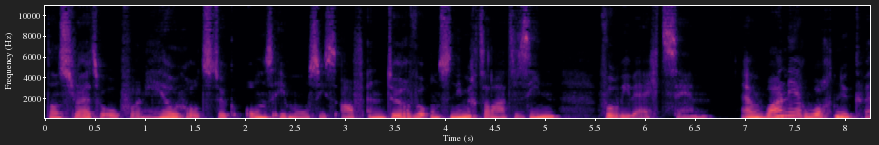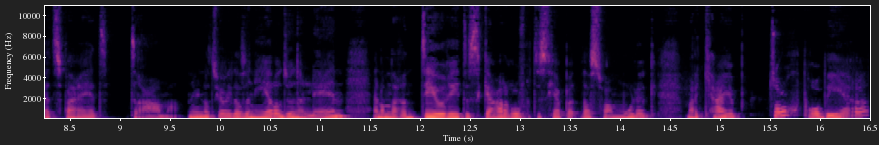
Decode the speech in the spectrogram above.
Dan sluiten we ook voor een heel groot stuk onze emoties af en durven ons niet meer te laten zien voor wie we echt zijn. En wanneer wordt nu kwetsbaarheid drama. Nu natuurlijk, dat is een hele dunne lijn en om daar een theoretisch kader over te scheppen, dat is wat moeilijk. Maar ik ga je toch proberen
